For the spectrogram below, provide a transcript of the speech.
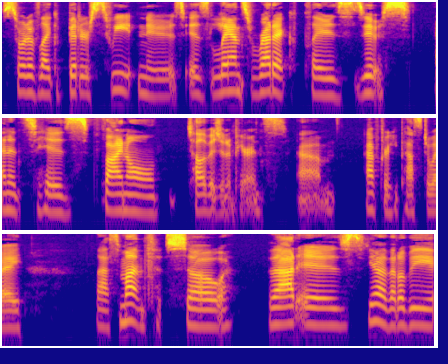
sort of like bittersweet news is Lance Reddick plays Zeus, and it's his final television appearance um, after he passed away last month. So that is, yeah, that'll be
